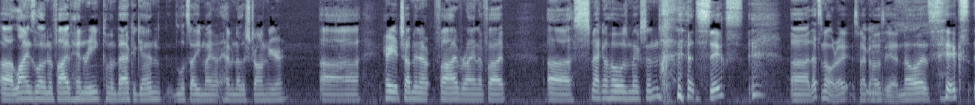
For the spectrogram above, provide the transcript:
Uh, Lions eleven and five. Henry coming back again. Looks like he might have another strong year. Uh, Harriet Chubman at five. Ryan at five. Uh, Hose Mixon at six. Uh, that's Noah, right? Smack and Hose. Yeah. Noah at six.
